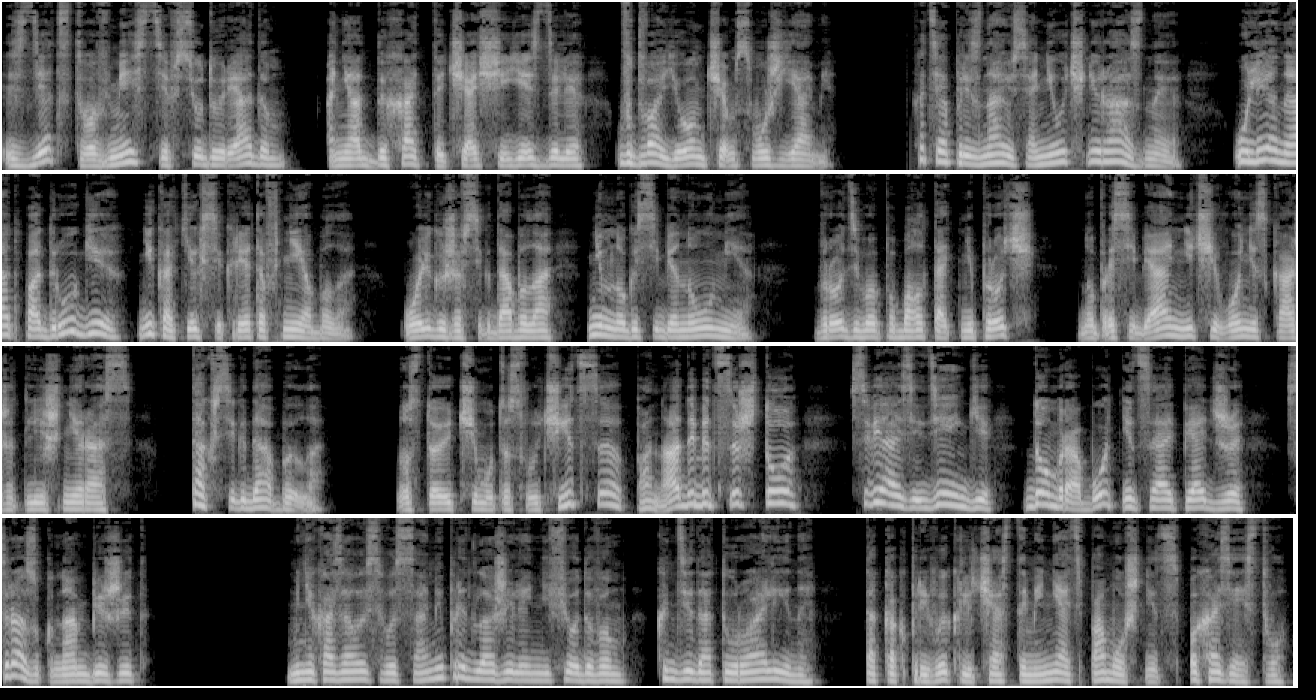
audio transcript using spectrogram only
С детства вместе, всюду рядом. Они отдыхать-то чаще ездили вдвоем, чем с мужьями. Хотя, признаюсь, они очень разные. У Лены от подруги никаких секретов не было. Ольга же всегда была немного себе на уме. Вроде бы поболтать не прочь, но про себя ничего не скажет лишний раз. Так всегда было. Но стоит чему-то случиться, понадобится что, Связи, деньги, домработница опять же сразу к нам бежит. Мне казалось, вы сами предложили Нефедовым кандидатуру Алины, так как привыкли часто менять помощниц по хозяйству.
